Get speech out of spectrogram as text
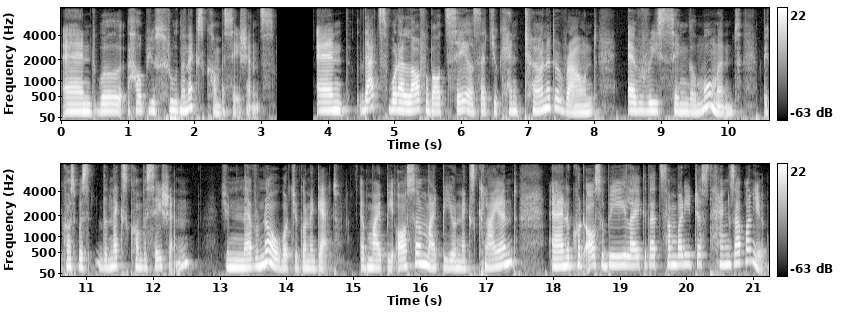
and will help you through the next conversations. And that's what I love about sales that you can turn it around every single moment because with the next conversation, you never know what you're going to get. It might be awesome, might be your next client, and it could also be like that somebody just hangs up on you.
